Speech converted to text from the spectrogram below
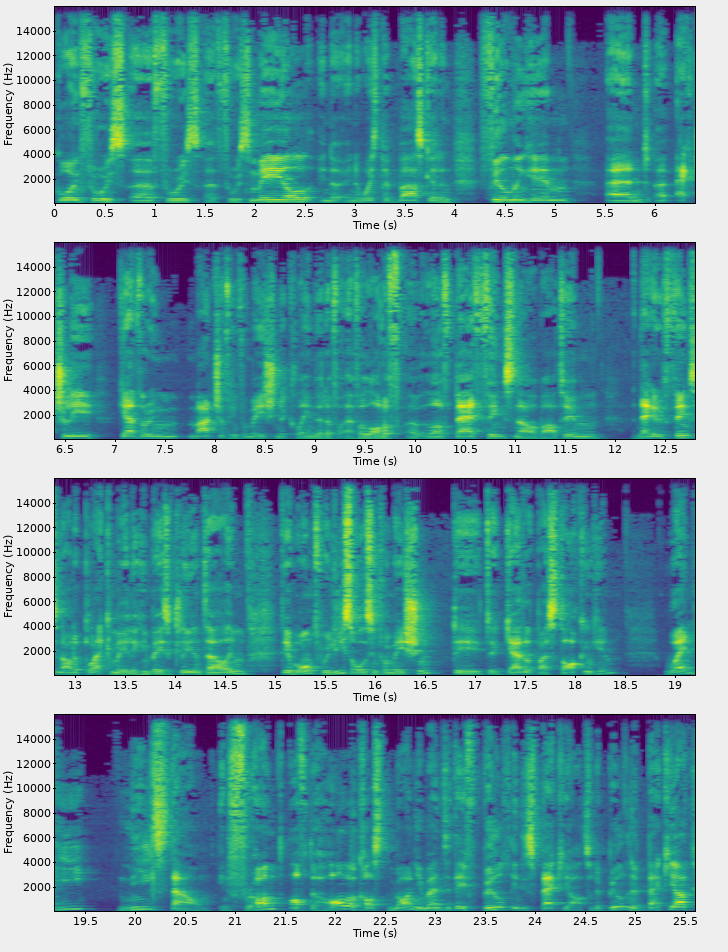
going through his uh, through his uh, through his mail in the in a wastepaper basket and filming him and uh, actually gathering much of information to claim that I have a lot of a lot of bad things now about him negative things and now they're blackmailing him basically and tell him they won't release all this information they, they gathered by stalking him. When he kneels down in front of the Holocaust monument that they've built in his backyard. So they built in the backyard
